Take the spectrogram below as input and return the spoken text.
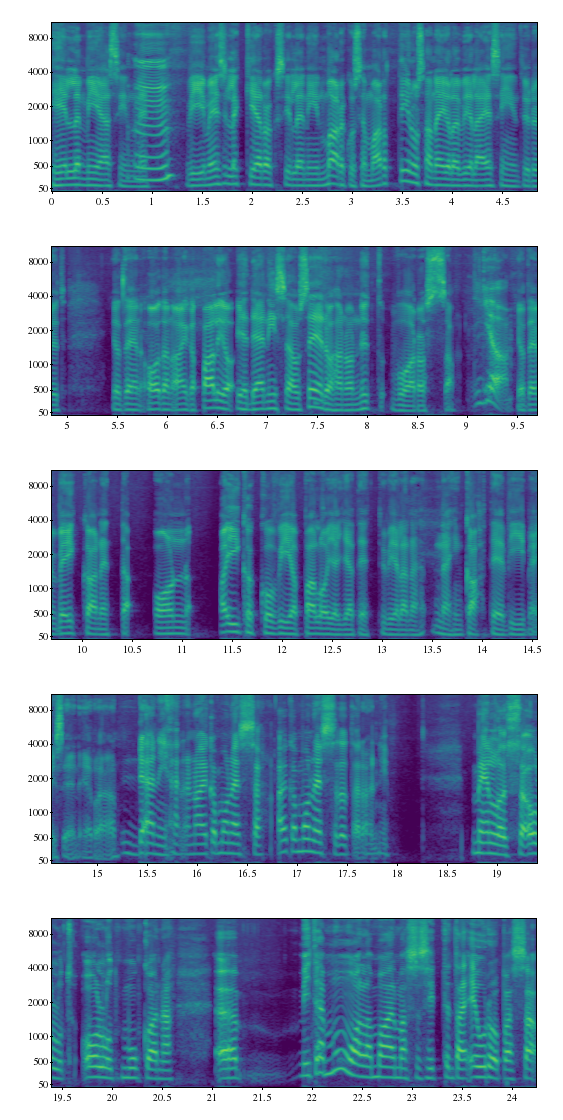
helmiä sinne mm. viimeisille kierroksille, niin Markus ja Martinushan ei ole vielä esiintynyt, joten ootan aika paljon. Ja Danny Saucedohan on nyt vuorossa, Joo. joten veikkaan, että on aika kovia paloja jätetty vielä nä- näihin kahteen viimeiseen erään. Danny hän on aika monessa, aika monessa tota noin, niin, melloissa ollut, ollut mukana. Ö, mitä muualla maailmassa sitten tai Euroopassa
